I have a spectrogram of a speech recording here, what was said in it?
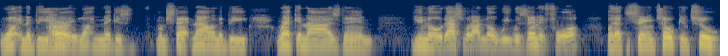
wanting to be heard, wanting niggas from Staten Island to be recognized, and you know that's what I know we was in it for. But at the same token, too,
